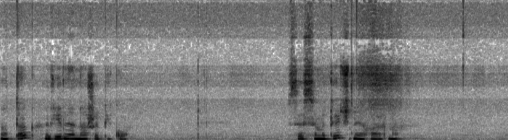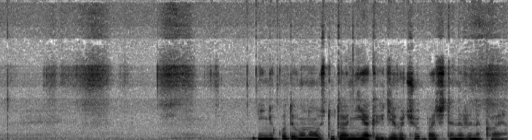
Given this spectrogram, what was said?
Отак рівне наше піко. Все симетрично і гарно. І нікуди воно ось тут ніяких дірочок, бачите, не виникає.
